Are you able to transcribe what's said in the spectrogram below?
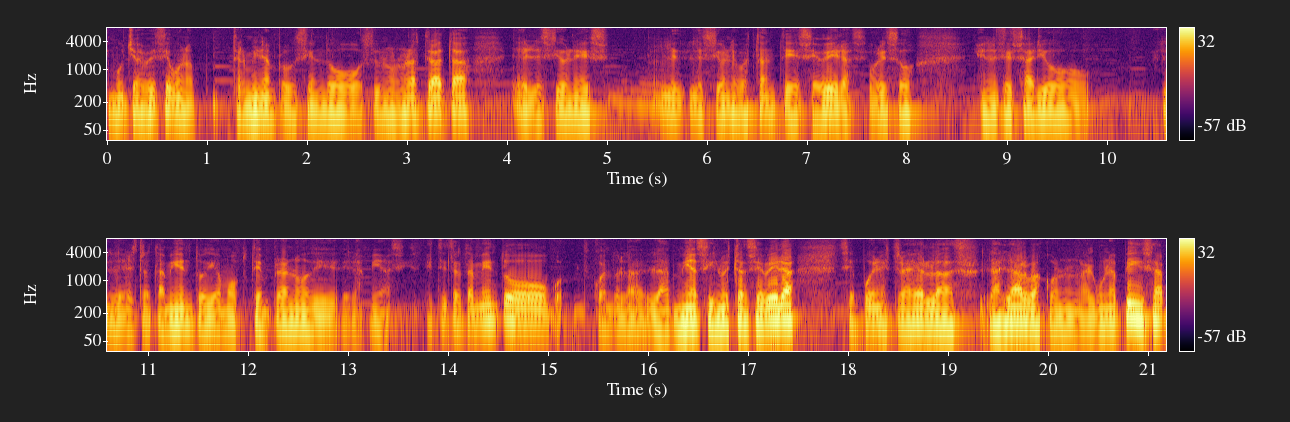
y muchas veces bueno terminan produciendo si uno no las trata eh, lesiones lesiones bastante severas. Por eso es necesario el, tratamiento digamos temprano de las miasis. Este tratamiento, cuando la, miasis no es tan severa, se pueden extraer las, las larvas con alguna pinza,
